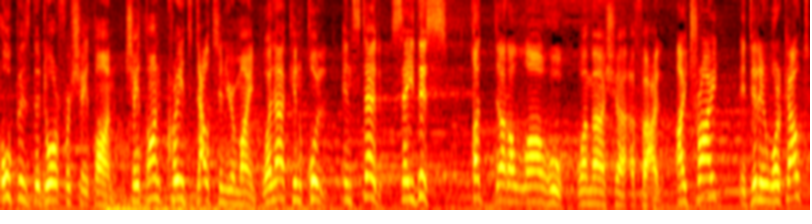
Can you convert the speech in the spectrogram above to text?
opens the door for shaitan. Shaitan creates doubts in your mind. وَلَكِنْ قُلْ Instead, say this, قدر الله وما شاء فعل I tried it didn't work out,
